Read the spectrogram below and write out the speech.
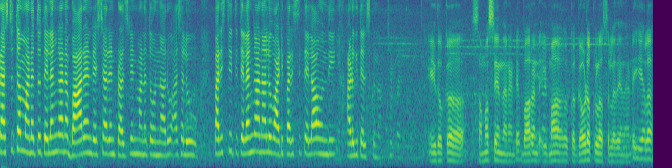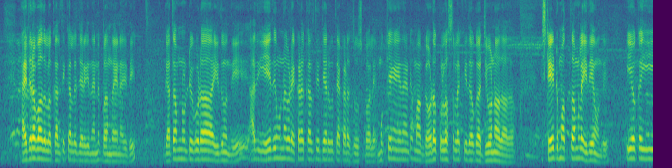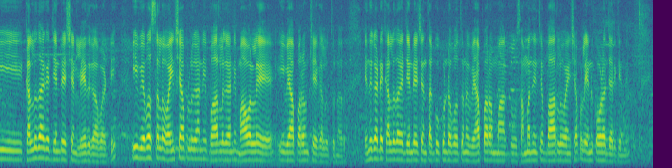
ప్రస్తుతం మనతో Telangana bar and restaurant president మనతో ఉన్నారు. అసలు పరిస్థితి తెలంగాణలో వాటి పరిస్థితి ఎలా ఉంది? అడుగు తెలుసుకుందాం. చెప్పండి. ఇది ఒక సమస్య ఏంటంటే బార్ అండ్ మా ఒక గౌడ కులస్తులది ఏంటంటే ఇలా హైదరాబాద్లో కల్తీ కళ్ళు జరిగిందని బంద్ అయిన ఇది. గతం నుండి కూడా ఇది ఉంది. అది ఏది ఉన్నా కూడా ఎక్కడ కల్తీ జరిగితే అక్కడ చూసుకోవాలి. ముఖ్యంగా ఏంటంటే మా గౌడ కులస్తులకి ఇది ఒక జీవనోదాదం. స్టేట్ మొత్తంలో ఇదే ఉంది. ఈ యొక్క ఈ కళ్ళు తాగే జనరేషన్ లేదు కాబట్టి ఈ వ్యవస్థలో వైన్ షాపులు కానీ బార్లు కానీ మా వాళ్ళే ఈ వ్యాపారం చేయగలుగుతున్నారు. ఎందుకంటే కళ్ళు తాగే జనరేషన్ తగ్గుకుంటూ పోతున్న వ్యాపారం మాకు సంబంధించిన బార్లు వైన్ షాపులు ఎన్నుకోవడం జరిగింది.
